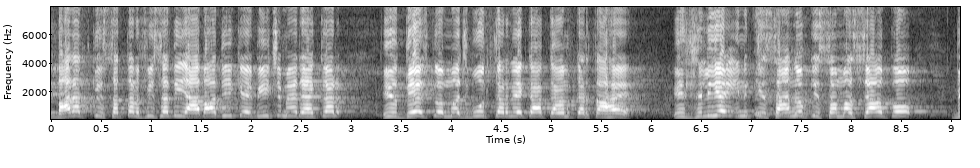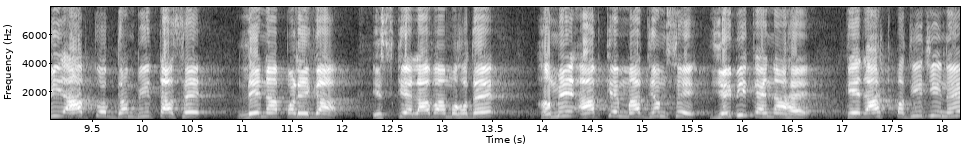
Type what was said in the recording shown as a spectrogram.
भारत की सत्तर फ़ीसदी आबादी के बीच में रहकर इस देश को मज़बूत करने का काम करता है। इसलिए इन किसानों की समस्याओं को भी आपको गंभीरता से लेना पड़ेगा। इसके अलावा महोदय, हमें आपके माध्यम से यह भी कहना है कि राष्ट्रपति जी ने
